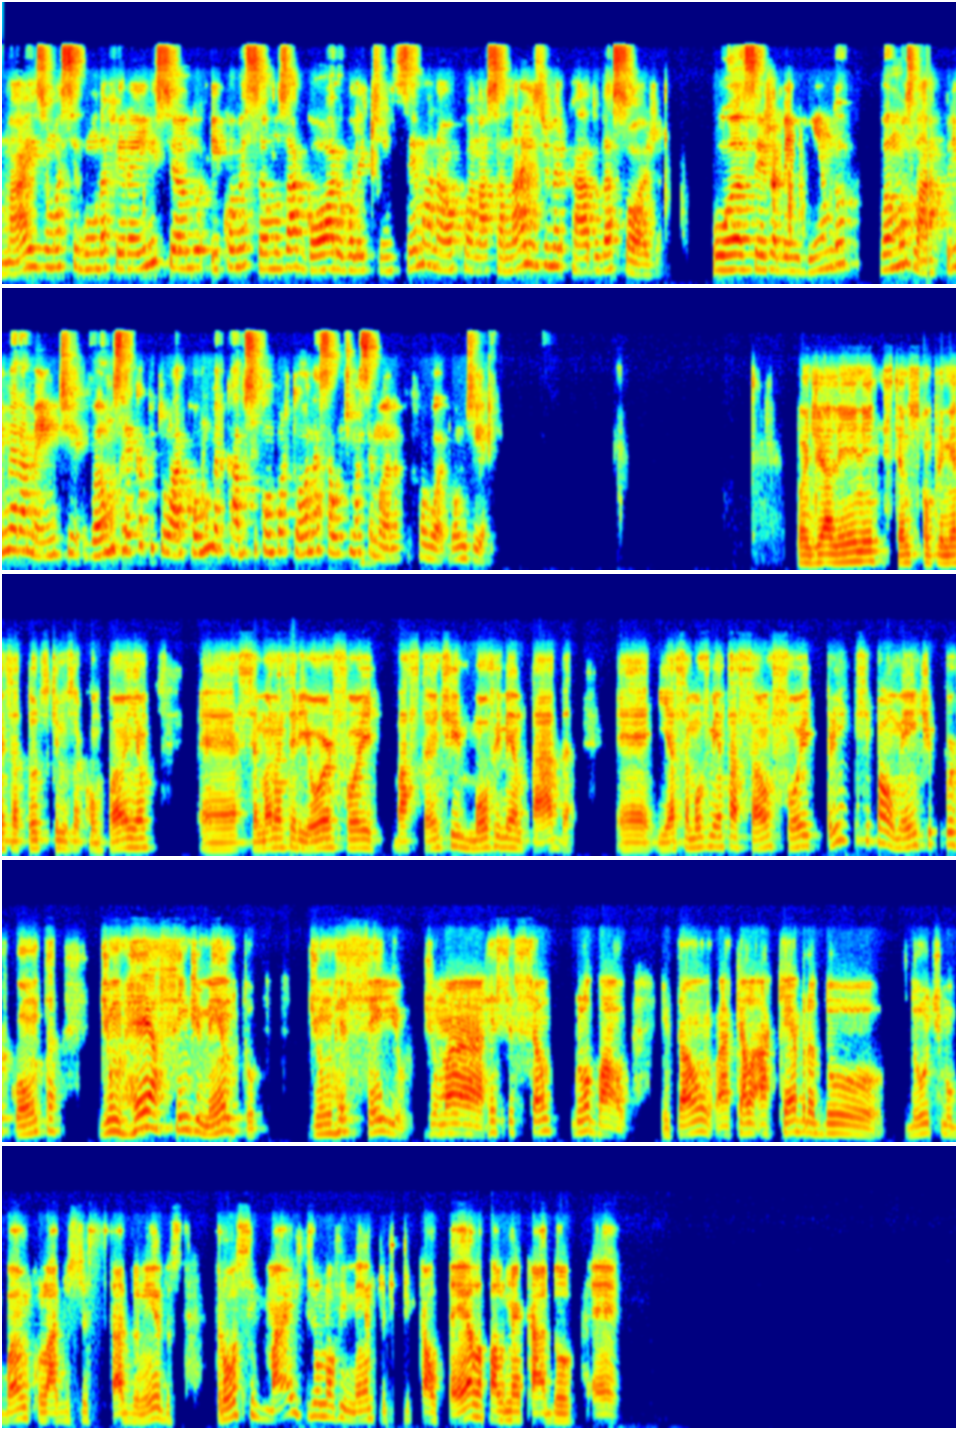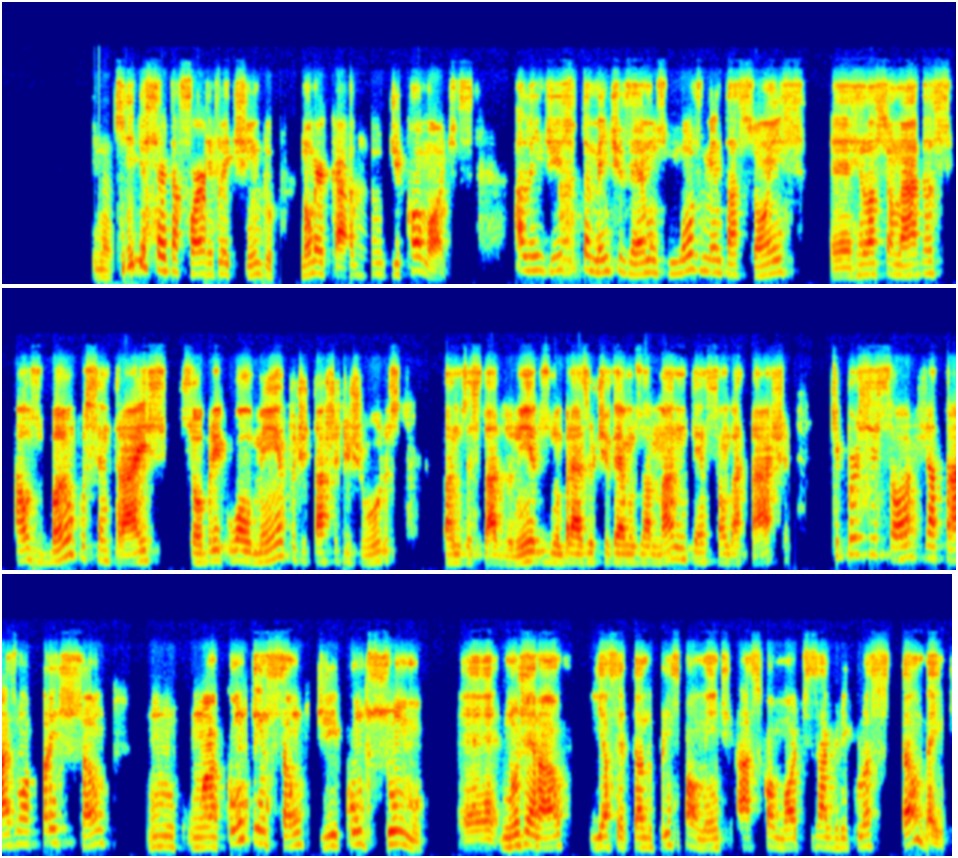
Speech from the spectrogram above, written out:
mais uma segunda-feira iniciando e começamos agora o boletim semanal com a nossa análise de mercado da soja. Juan, seja bem-vindo. Vamos lá. Primeiramente, vamos recapitular como o mercado se comportou nessa última semana, por favor. Bom dia. Bom dia, Aline. Estendo os cumprimentos a todos que nos acompanham. É, semana anterior foi bastante movimentada é, e essa movimentação foi principalmente por conta de um reacendimento, de um receio, de uma recessão global. Então, aquela a quebra do, do último banco lá dos Estados Unidos trouxe mais um movimento de cautela para o mercado é, que, de certa forma, refletindo no mercado de commodities. Além disso, também tivemos movimentações é, relacionadas aos bancos centrais sobre o aumento de taxa de juros lá nos Estados Unidos. No Brasil, tivemos a manutenção da taxa, que por si só já traz uma pressão, um, uma contenção de consumo é, no geral e afetando principalmente as commodities agrícolas também.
